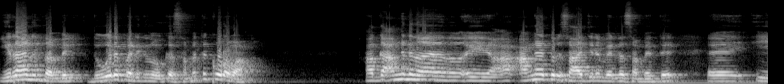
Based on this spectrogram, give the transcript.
ഇറാനും തമ്മിൽ ദൂരപരിധി നോക്കുന്ന സമയത്ത് കുറവാണ്. അങ്ങനെ അങ്ങനത്തെ ഒരു സാഹചര്യം വരുന്ന സമയത്ത് ഈ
